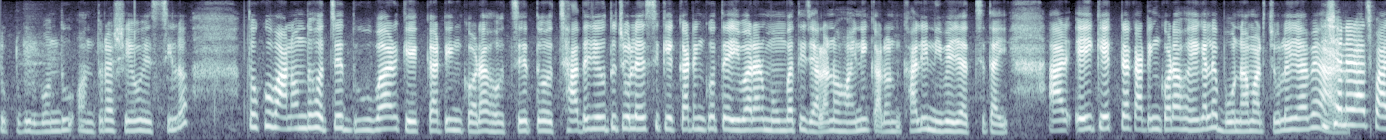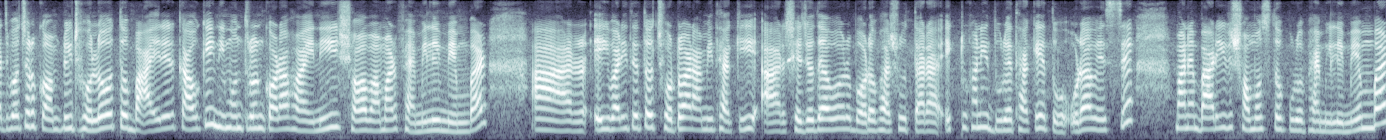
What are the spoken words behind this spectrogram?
টুকটুকির বন্ধু অন্তরা, সেও এসেছিল। তো খুব আনন্দ হচ্ছে, দুবার কেক কাটিং করা হচ্ছে। তো ছাদে যেহেতু চলে এসেছি কেক কাটিং করতে, এইবার আর মোমবাতি জ্বালানো হয়নি, কারণ খালি নিভে যাচ্ছে তাই। আর এই কেকটা কাটিং করা হয়ে গেলে বোন আমার চলে যাবে ঈশানের আজ পাঁচ বছর কমপ্লিট হলো, তো বাইরের কাউকেই নিমন্ত্রণ করা হয়নি, সব আমার ফ্যামিলি মেম্বার। আর এই বাড়িতে তো ছোট আর আমি থাকি, আর সেজো দেওয়ার বড় ভাসু তারা একটুখানি দূরে থাকে, তো ওরাও এসছে। মানে বাড়ির সমস্ত পুরো ফ্যামিলি মেম্বার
